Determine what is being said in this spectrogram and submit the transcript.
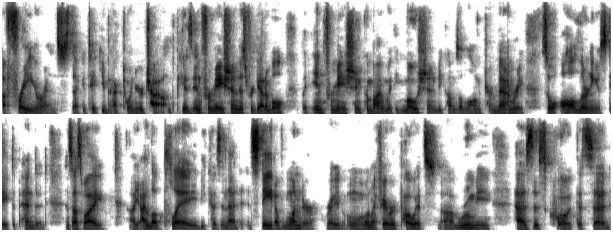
a fragrance that could take you back to when you're a child because information is forgettable, but information combined with emotion becomes a long-term memory. So all learning is state dependent. And so that's why I, I love play because in that state of wonder, right? One of my favorite poets, uh, Rumi, has this quote that said,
